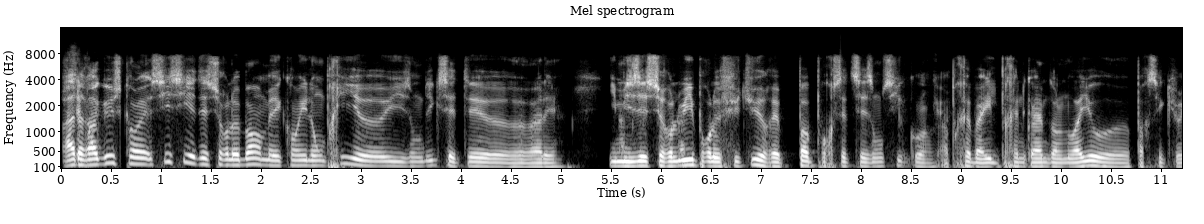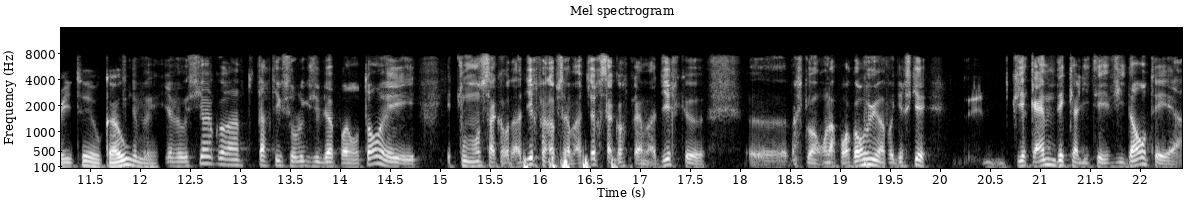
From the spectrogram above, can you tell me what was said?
Ah. Dragus, quand... si, si, il était sur le banc, mais quand ils l'ont pris, euh, ils ont dit que c'était. euh, allez. Ils Ah. misaient sur lui pour le futur et pas pour cette saison-ci, quoi. Après, bah, ils le prennent quand même dans le noyau euh, par sécurité, au cas où. Il y, avait, mais- il y avait aussi encore un petit article sur lui que j'ai lu il y a pas longtemps et, et tout le monde s'accorde à dire, enfin l'observateur s'accorde quand même à dire que, parce qu'on l'a pas encore vu, il faut dire ce qu'il y a quand même des qualités évidentes et un,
